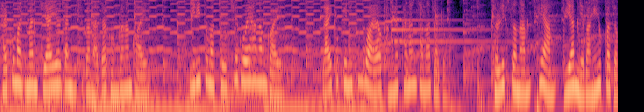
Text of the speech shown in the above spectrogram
달콤하지만 지하 혈당 지수가 낮아 건강한 과일. 1위 토마토 최고의 항암 과일. 라이코펜이 풍부하여 강력한 항산화 작용. 전립선암, 폐암, 위암 예방에 효과적.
